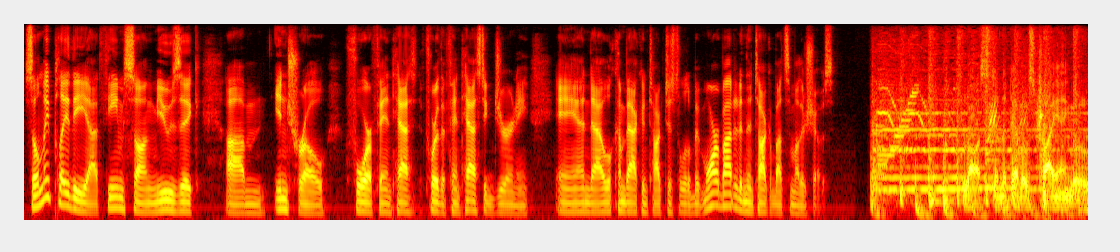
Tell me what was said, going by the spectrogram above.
So let me play the uh, theme song music um, intro for fantastic for the fantastic journey, and uh, we'll come back and talk just a little bit more about it, and then talk about some other shows. lost in the Devil's Triangle,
